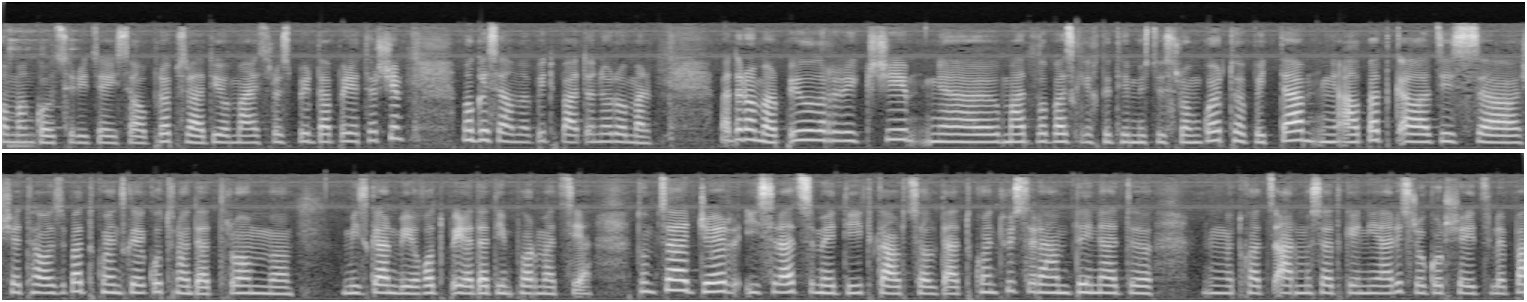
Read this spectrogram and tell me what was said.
რომან გოცირიძე ისაუბრებს რადიო მაესტროს პირდაპირ ეთერში. მოგესალმებით ბატონო რომან. ბატონო რომან, პირველ რიგში მადლობას გიხდით იმისთვის რომ გვერდობით და ალბათ კალაძის შეთავაზება თქვენს გეკუთვნოდათ რომ მისგან მიიღოთ პირადად ინფორმაცია. თუმცა ჯერ ის რაც მედიით გავრცელდა, თქვენთვის რამდენად თქვა წარმოსადგენი არის, როგორ შეიძლება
